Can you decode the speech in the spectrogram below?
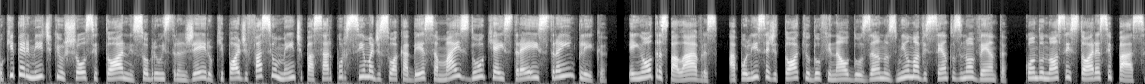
o que permite que o show se torne sobre um estrangeiro que pode facilmente passar por cima de sua cabeça mais do que a estreia estranha implica. Em outras palavras, a polícia de Tóquio do final dos anos 1990, quando nossa história se passa,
